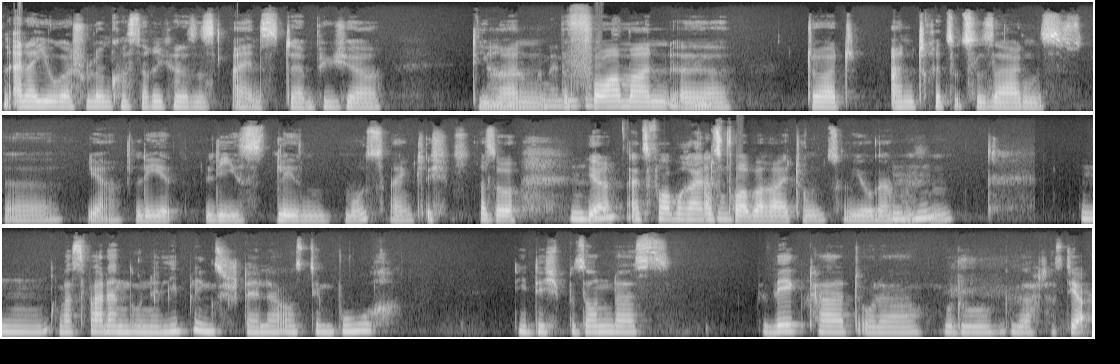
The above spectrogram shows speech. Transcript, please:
in einer Yogaschule in Costa Rica. Das ist eins der Bücher, die Ah, man, bevor man Mhm. äh, dort antritt, sozusagen, das, äh, ja, le lies, lesen muss eigentlich. Also Mhm. ja, Als Vorbereitung. als Vorbereitung zum Yoga. Mhm. Mhm. Mhm. Was war dann so eine Lieblingsstelle aus dem Buch, die dich besonders bewegt hat oder wo du gesagt hast, ja,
